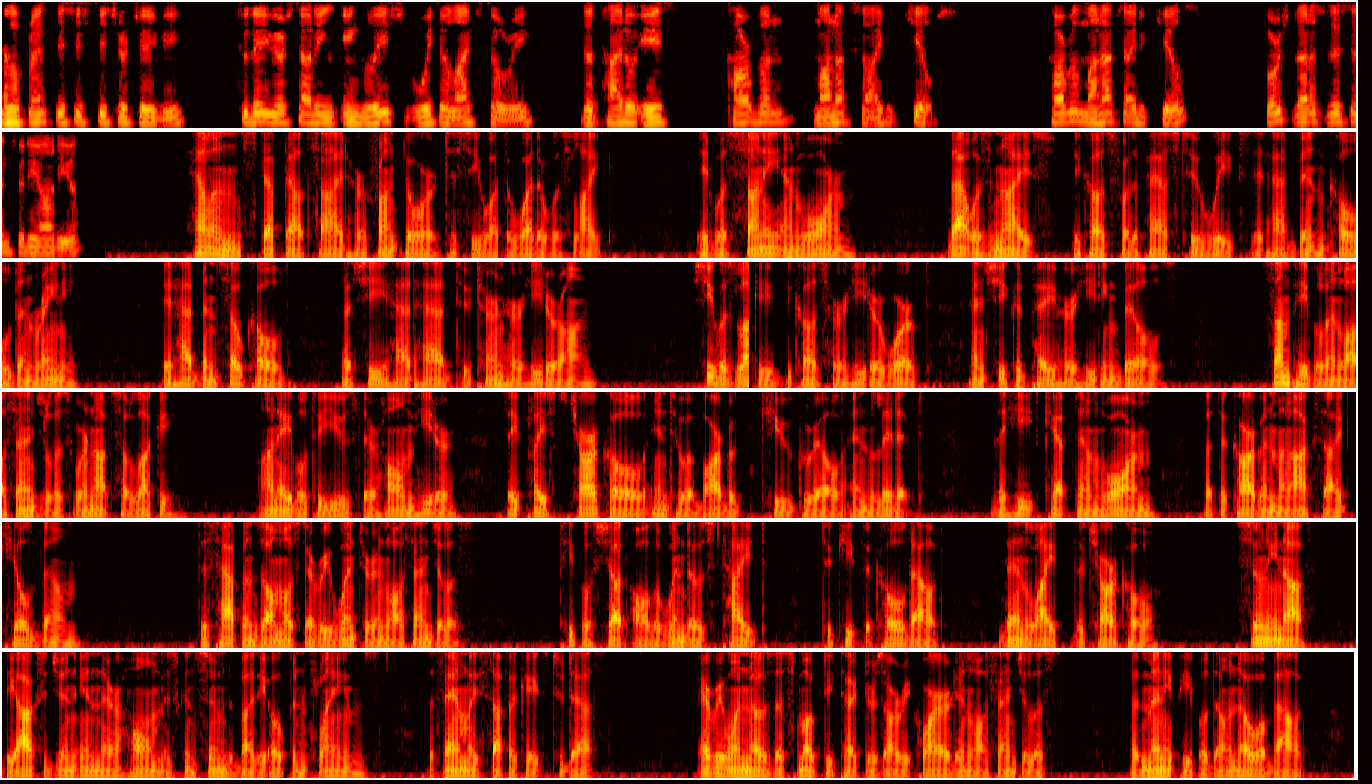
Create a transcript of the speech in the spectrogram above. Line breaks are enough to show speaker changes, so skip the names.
Hello friends, this is teacher JB. Today we are studying English with a life story. The title is Carbon Monoxide Kills. Carbon monoxide kills. First, let us listen to the audio.
Helen stepped outside her front door to see what the weather was like. It was sunny and warm. That was nice because for the past two weeks it had been cold and rainy. It had been so cold that she had had to turn her heater on. She was lucky because her heater worked and she could pay her heating bills. Some people in Los Angeles were not so lucky. Unable to use their home heater, they placed charcoal into a barbecue grill and lit it. The heat kept them warm, but the carbon monoxide killed them. This happens almost every winter in Los Angeles. People shut all the windows tight to keep the cold out, then light the charcoal. Soon enough, the oxygen in their home is consumed by the open flames. The family suffocates to death. Everyone knows that smoke detectors are required in Los Angeles, but many people don't know about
